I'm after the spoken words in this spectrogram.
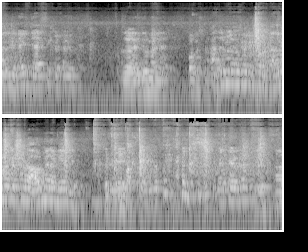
ಅಲ್ಲಿ ಲೈಟ್ ಜಾಸ್ತಿ ಕಟ್ ಆಗುತ್ತೆ. ಅಲ್ಲ ಇದ್ರ ಮೇಲೆ ಫೋಕಸ್ ಅದ್ರ ಮೇಲೆ ಕಟ್ಕೊಂಡು ಅದ್ರ ಮೇಲೆ ಕಟ್ಕೊಂಡು ಅವ್ರ ಮೇಲೆ ಹಂಗೆ ಇರ್ಲಿ. ಹಾ.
